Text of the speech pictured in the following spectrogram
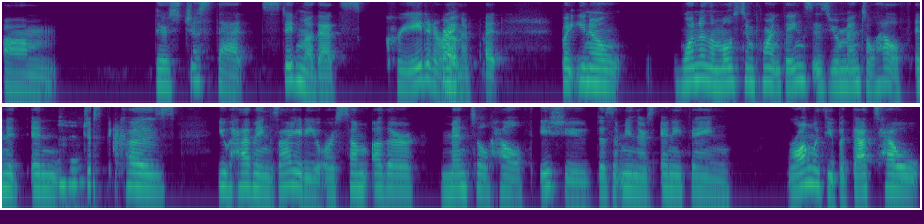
um, there's just that stigma that's created around right. it but but you know one of the most important things is your mental health and it and mm-hmm. just because you have anxiety or some other mental health issue doesn't mean there's anything wrong with you but that's how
